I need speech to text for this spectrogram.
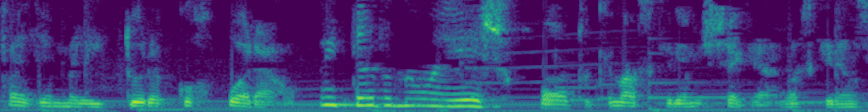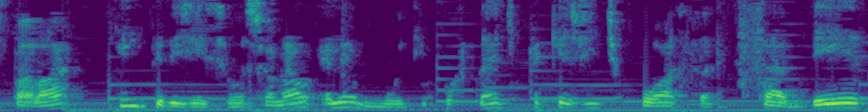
fazer uma leitura corporal. No entanto, não é este o ponto que nós queremos chegar. Nós queremos falar que a inteligência emocional ela é muito importante para que a gente possa saber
